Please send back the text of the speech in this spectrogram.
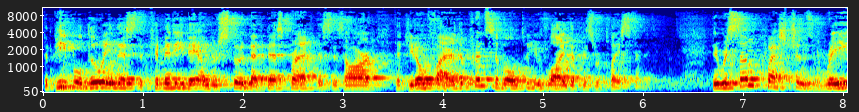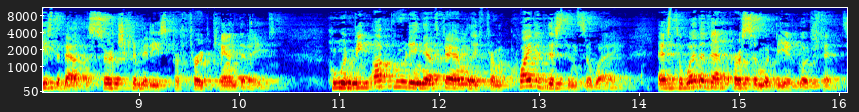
The people doing this, the committee, they understood that best practices are that you don't fire the principal until you've lined up his replacement. There were some questions raised about the search committee's preferred candidate who would be uprooting their family from quite a distance away as to whether that person would be a good fit.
